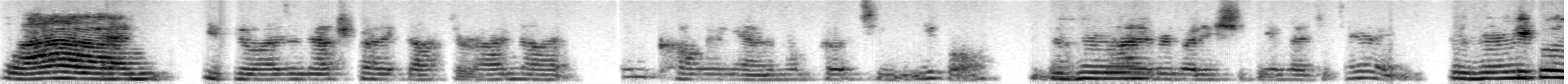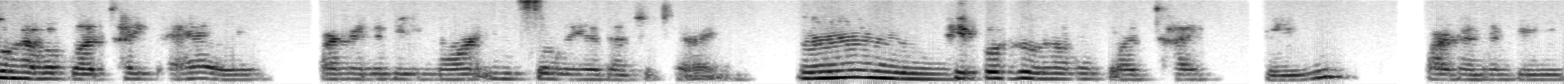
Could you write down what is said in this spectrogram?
Wow. And, you know, as a naturopathic doctor, I'm not calling animal protein evil. mm-hmm. Not everybody should be a vegetarian. Mm-hmm. People who have a blood type A are going to be more easily a vegetarian. Mm. People who have a blood type B are going to be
